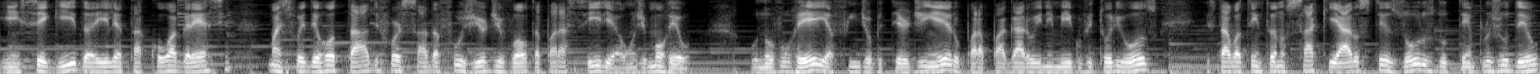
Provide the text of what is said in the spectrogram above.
e em seguida ele atacou a Grécia, mas foi derrotado e forçado a fugir de volta para a Síria, onde morreu. O novo rei, a fim de obter dinheiro para pagar o inimigo vitorioso, estava tentando saquear os tesouros do templo judeu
